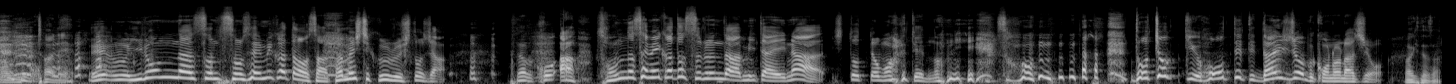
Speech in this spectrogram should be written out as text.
本当に。えもういろんなそのその攻め方をさ試してくる人じゃん。なんかこうあそんな攻め方するんだみたいな人って思われてんのに そんなド直球放ってて大丈夫このラジオ。脇田さん。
